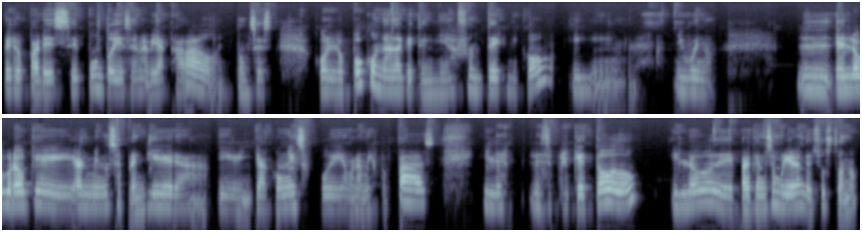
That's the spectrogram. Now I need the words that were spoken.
pero para ese punto ya se me había acabado. Entonces, con lo poco o nada que tenía fue un técnico y, y bueno, él logró que al menos se aprendiera y ya con eso pude llamar a mis papás y les, les expliqué todo y luego de, para que no se murieran del susto, ¿no?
